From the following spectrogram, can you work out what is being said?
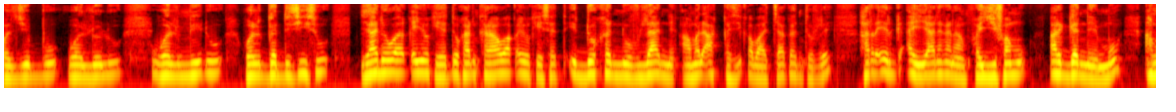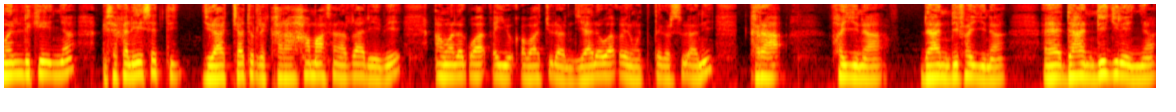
wal jibbuu wal loluu wal miidhuu wal gaddisiisuu yaada waaqayyoo keessatti yookaan karaa waaqayyoo keessatti iddoo kan nuuf laanne amala akkasii qabaachaa kan turre har'a erga ayyaana kanaan fayyifamu. Arganne immoo amalli keenya isa kaleessatti jiraachaa turre karaa hamaa sanarraa deebi'ee amala waaqayyoo qabaachuudhaan yaada waaqayyoo namatti agarsiisuudhaan karaa fayyinaa daandii fayyinaa daandii jireenyaa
